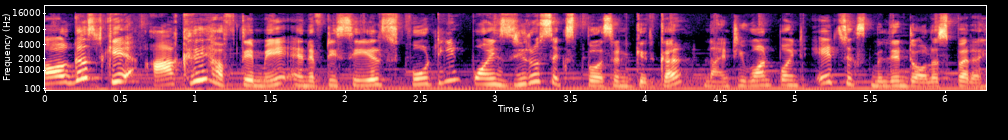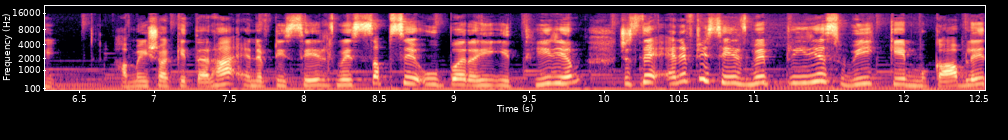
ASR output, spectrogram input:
अगस्त के आखिरी हफ़्ते में एनएफटी सेल्स 14.06 परसेंट गिरकर 91.86 मिलियन डॉलर्स पर रही। हमेशा की तरह एनएफटी सेल्स में सबसे ऊपर रही इथीरियम जिसने एनएफटी सेल्स में प्रीवियस वीक के मुकाबले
